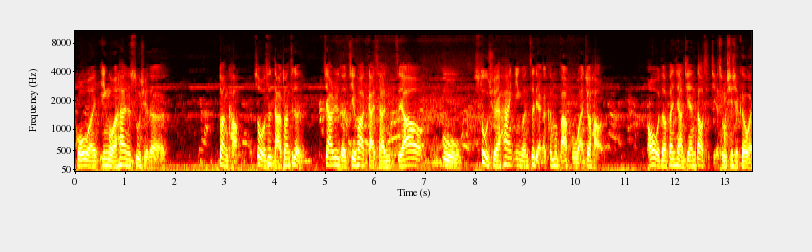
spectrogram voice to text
国文、英文和数学的段考，所以我是打算这个假日的计划改成只要补数学和英文这两个科目把它补完就好了。然后我的分享今天到此结束，谢谢各位。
